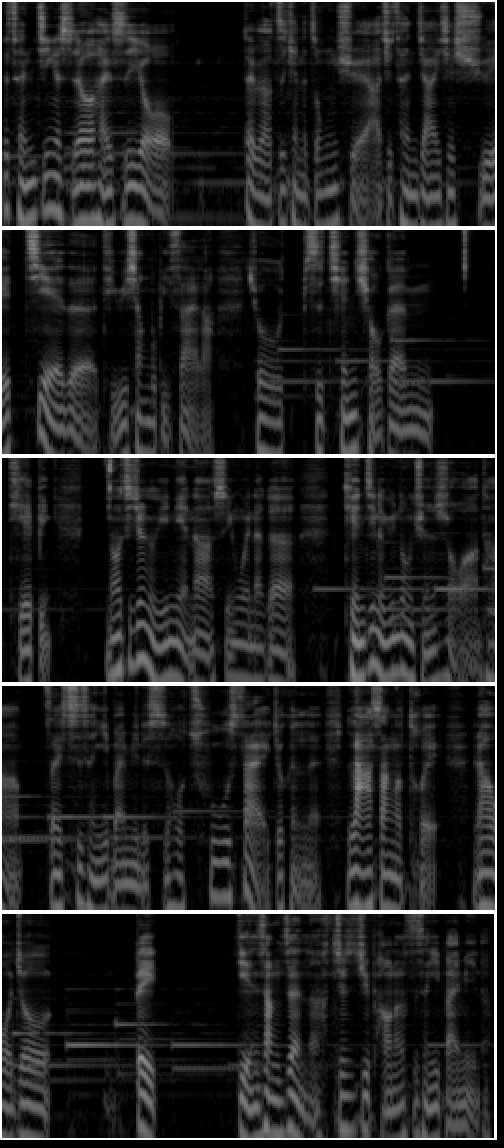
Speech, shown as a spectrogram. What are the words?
就曾经的时候还是有代表之前的中学啊去参加一些学界的体育项目比赛啦，就是铅球跟铁饼。然后其中有一年呢，是因为那个田径的运动选手啊，他在四乘一百米的时候初赛就可能拉伤了腿，然后我就被点上阵了，就是去跑那个四乘一百米了。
